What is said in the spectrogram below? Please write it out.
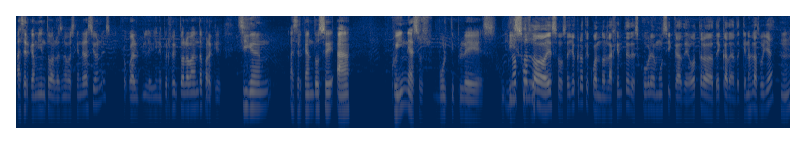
acercamiento a las nuevas generaciones, lo cual le viene perfecto a la banda para que sigan acercándose a Queen a sus múltiples Y no discos. solo eso, o sea, yo creo que cuando la gente descubre música de otra década de que no es la suya, ¿Mm?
